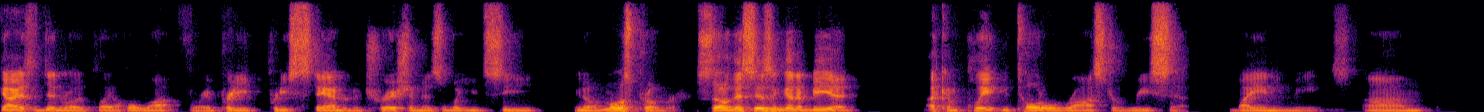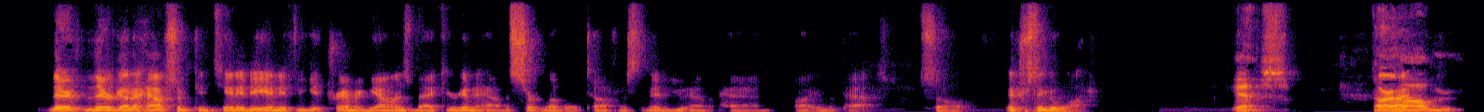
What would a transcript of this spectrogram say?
guys that didn't really play a whole lot for you. Pretty pretty standard attrition is what you'd see you know, most programs. So this isn't going to be a, a complete and total roster reset by any means. Um, they're they're going to have some continuity, and if you get Trey McGowens back, you're going to have a certain level of toughness that maybe you haven't had uh, in the past. So interesting to watch. Yes. All right. Um,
